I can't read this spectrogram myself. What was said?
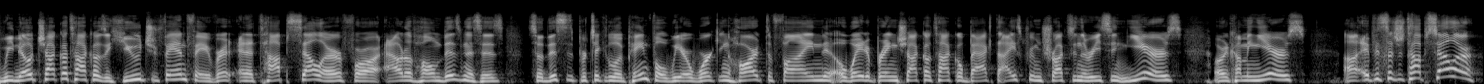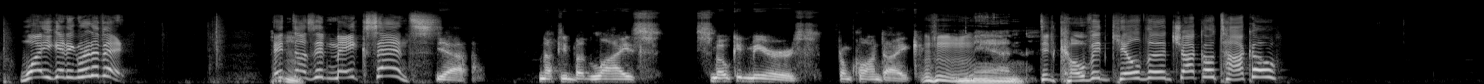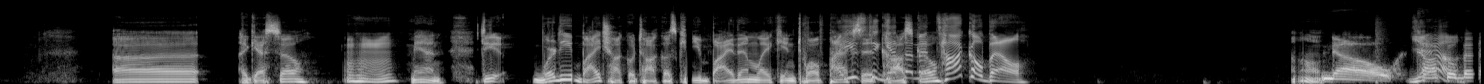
we know Choco Taco is a huge fan favorite and a top seller for our out of home businesses. So this is particularly painful. We are working hard to find a way to bring Choco Taco back to ice cream trucks in the recent years or in coming years. Uh, if it's such a top seller, why are you getting rid of it? It doesn't make sense. Yeah. Nothing but lies, smoke and mirrors from Klondike. Mm-hmm. Man, Did COVID kill the Choco Taco? uh, I guess so. Mm-hmm. Man, do you? Where do you buy Choco Tacos? Can you buy them like in twelve packs I packs used at to get Costco? them at Taco Bell. oh, No. Yeah. Taco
